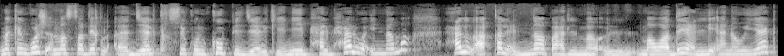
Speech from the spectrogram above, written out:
ما كنقولش أن الصديق ديالك خصو يكون كوبي ديالك يعني بحال بحال وإنما على الأقل عندنا بعض المواضيع اللي أنا وياك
